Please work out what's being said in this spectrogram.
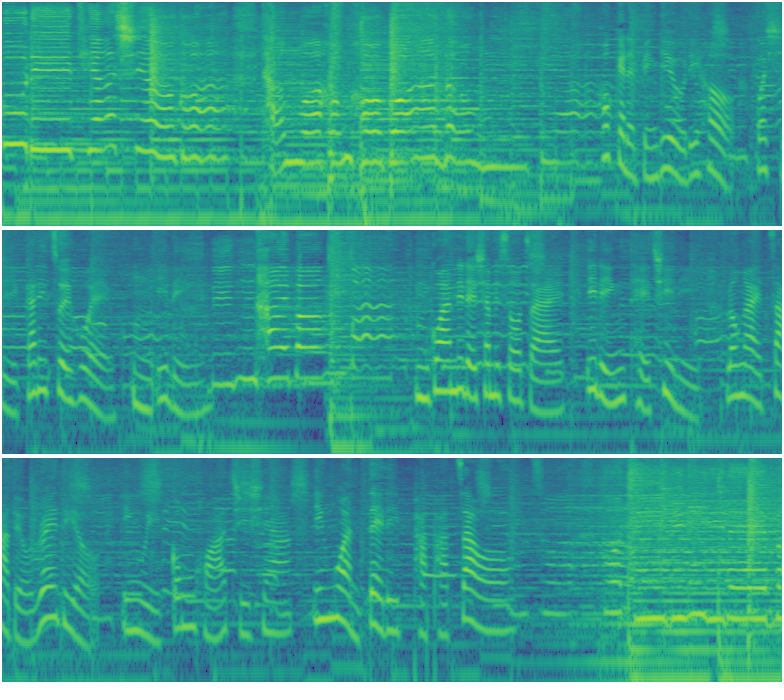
有你疼惜我，窗外风雨我拢会惊。福建的朋友你好，我是甲你做伙的黄一玲。人海不管你在什么所在，一零提醒你，拢爱炸着 radio，因为光华之声永远带你啪啪走哦。我伫你的梦，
